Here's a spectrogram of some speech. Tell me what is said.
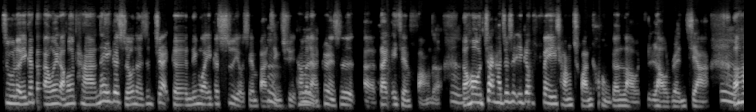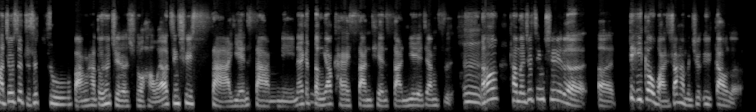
租了一个单位，然后他那个时候呢是 Jack 跟另外一个室友先搬进嗯去，他们嗯。两个人是呃在一间房的，嗯。然后 Jack 他就是一个非常传统的老老人家，嗯然后他就是只是租房，他都是觉得说好，我要进去撒盐撒米，那个灯要开三天三夜这样子。嗯。然后他们就进去了，呃，第一个晚上他们就遇到了。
